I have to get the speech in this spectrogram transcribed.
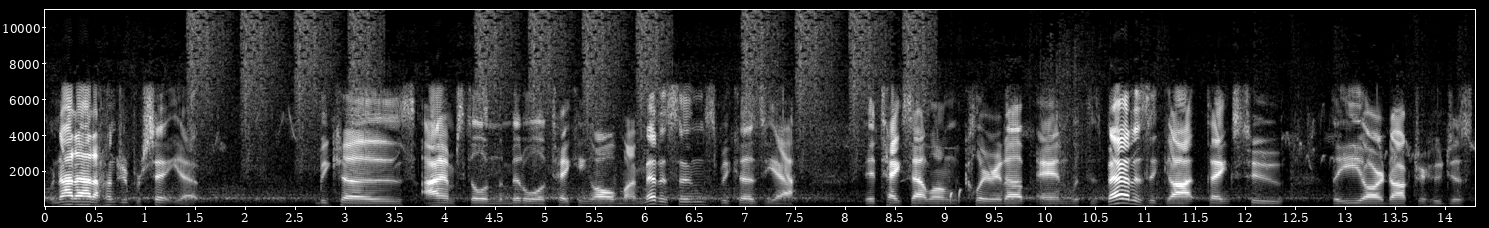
We're not at 100% yet because I am still in the middle of taking all of my medicines because, yeah, it takes that long to clear it up. And with as bad as it got, thanks to the ER doctor who just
